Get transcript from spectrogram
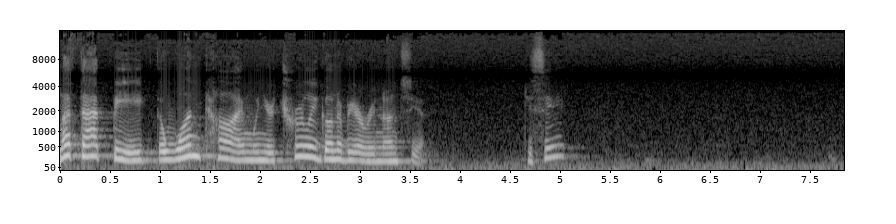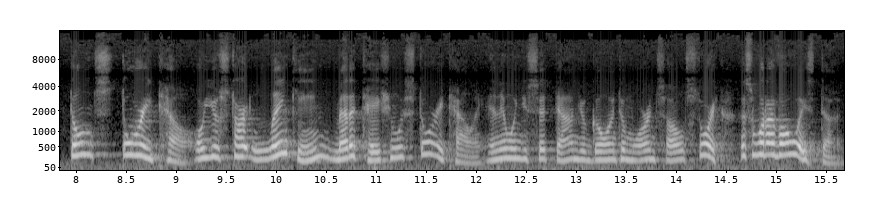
Let that be the one time when you're truly going to be a renunciate. Do you see? Don't storytell, or you'll start linking meditation with storytelling. And then when you sit down, you'll go into more and subtle stories. This is what I've always done.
